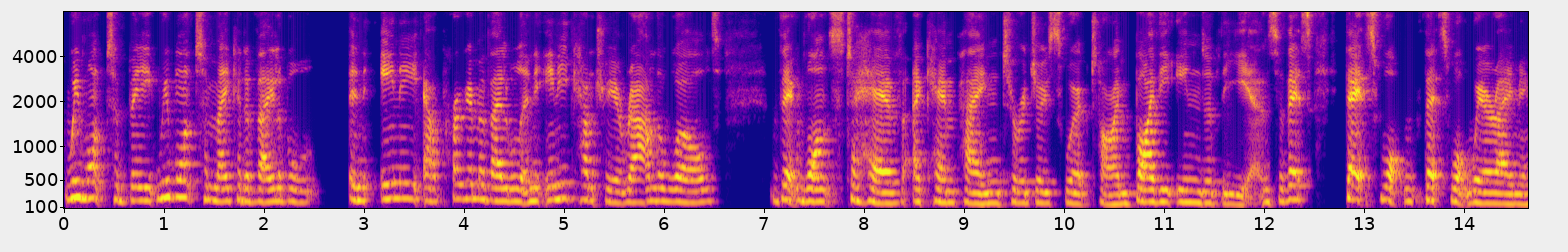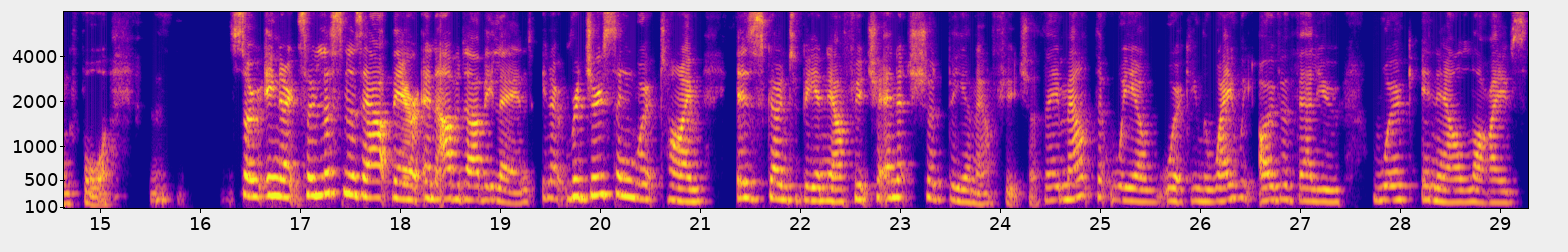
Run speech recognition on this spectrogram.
We want to be we want to make it available in any our program available in any country around the world that wants to have a campaign to reduce work time by the end of the year. And so that's that's what that's what we're aiming for so you know so listeners out there in abu dhabi land you know reducing work time is going to be in our future and it should be in our future the amount that we are working the way we overvalue work in our lives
